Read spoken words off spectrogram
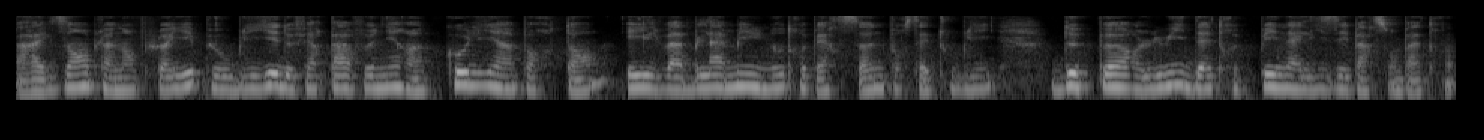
Par exemple, un employé peut oublier de faire parvenir un colis important et il va blâmer une autre personne pour cet oubli, de peur, lui, d'être pénalisé par son patron.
